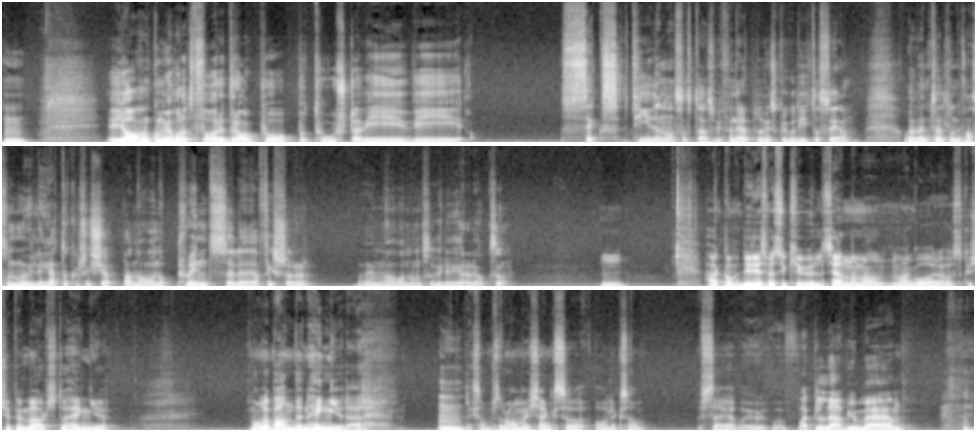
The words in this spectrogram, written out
Mm. Ja, han kommer ju hålla ett föredrag på, på torsdag vid, vid sextiden någonstans där. Så vi funderar på om vi skulle gå dit och se. Och eventuellt om det fanns någon möjlighet att kanske köpa några någon prints eller affischer av honom så vill vi göra det också. Mm. Kom, det är det som är så kul sen när man, när man går och ska köpa merch, då hänger ju Många banden hänger ju där Mm. liksom, Så då har man ju chans att, att liksom säga Fuck love you man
